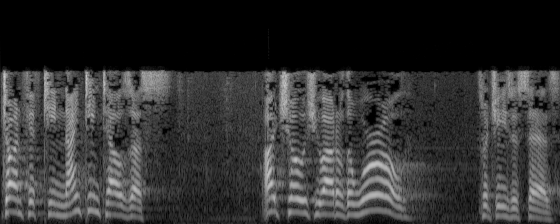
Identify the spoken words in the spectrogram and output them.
John 15, 19 tells us, I chose you out of the world. That's what Jesus says.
